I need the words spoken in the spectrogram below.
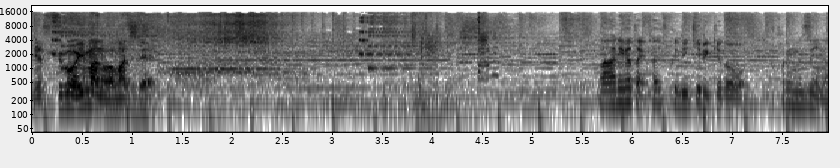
いやすごい今のはマジで。まあありがたい。回復できるけどこれむずいな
